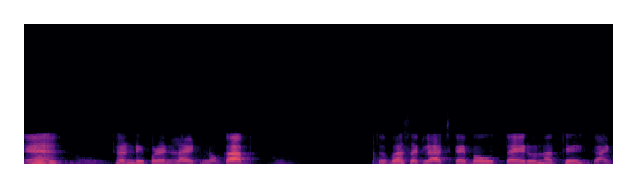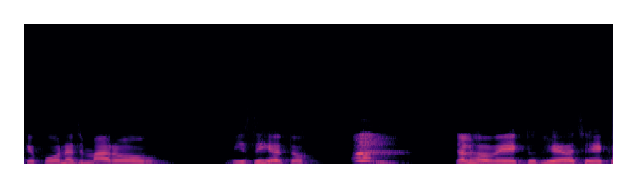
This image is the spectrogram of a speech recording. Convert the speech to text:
હે? ઠંડી પડે ને લાઇટનો કાપ. તો બસ એટલે આજ કાંઈ બહુ ઉતાર્યું નથી, કારણ કે ફોન જ મારો બિઝી હતો. ચાલો, હવે એક દૂધ લઈ આવે છે. એક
